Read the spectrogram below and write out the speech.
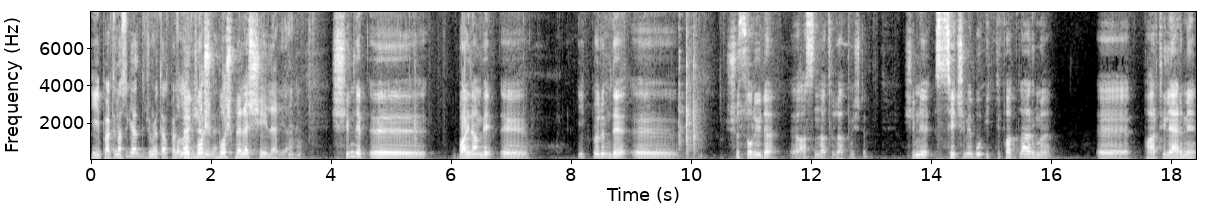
İyi Parti nasıl geldi? Cumhuriyet Halk Partisi. Boş, de. boş beleş şeyler yani. Şimdi e, Bayram Bey, e, ilk bölümde e, şu soruyu da e, aslında hatırlatmıştım. Şimdi seçimi bu ittifaklar mı, e, partiler mi,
